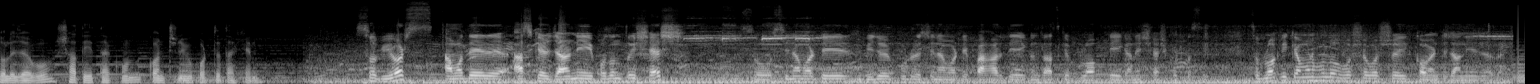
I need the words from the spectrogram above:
চলে যাব। সাথেই থাকুন কন্টিনিউ করতে থাকেন। সো ভিউয়ার্স আমাদের আজকের জার্নি এই পর্যন্তই শেষ। সো সিনেমাটির বিজয়পুরের সিনেমাটি পাহাড় দিয়ে কিন্তু আজকে ব্লগটি এখানে শেষ করতেছি। সো ব্লগটি কেমন হলো? অবশ্যই অবশ্যই কমেন্টে জানিয়ে যাবেন।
